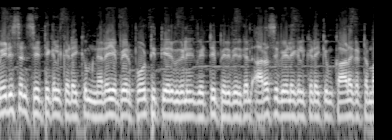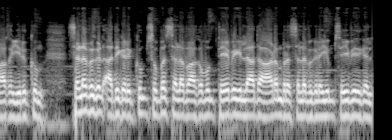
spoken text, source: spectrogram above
மெடிசன் சீட்டுகள் கிடைக்கும். நிறைய பேர் போட்டித் தேர்வுகளில் வெற்றி பெறுவீர்கள். அரசு வேலைகள் கிடைக்கும். காலகட்டமாக இருக்கும். செலவுகள் அதிகரிக்கும். சுப செலவாகவும் தேவையில்லாத ஆடம்பர செலவுகளையும் செய்வீர்கள்.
